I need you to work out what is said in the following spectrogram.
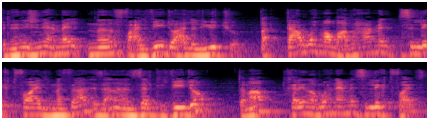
بدنا نيجي نعمل بدنا نرفع الفيديو على اليوتيوب. طيب تعال نروح مع بعض. رح اعمل select file مثلا. إذا أنا نزلت الفيديو تمام؟ خلينا نروح نعمل select files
